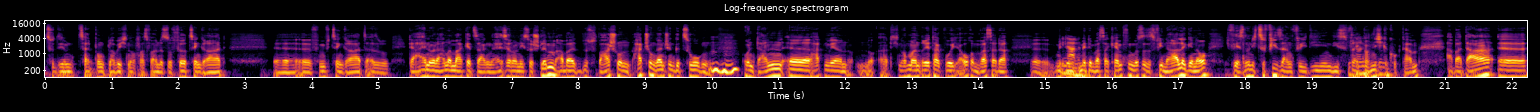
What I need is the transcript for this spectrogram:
zu dem Zeitpunkt, glaube ich, noch, was waren das, so 14 Grad äh, 15 Grad. Also der eine oder andere mag jetzt sagen, na ist ja noch nicht so schlimm, aber das war schon, hat schon ganz schön gezogen. Mhm. Und dann äh, hatten wir, hatte ich nochmal einen Drehtag, wo ich auch im Wasser da äh, mit, dem, mit dem Wasser kämpfen musste. Das Finale, genau. Ich will jetzt noch nicht zu viel sagen für diejenigen, die es vielleicht noch nicht geguckt haben. Aber da äh,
